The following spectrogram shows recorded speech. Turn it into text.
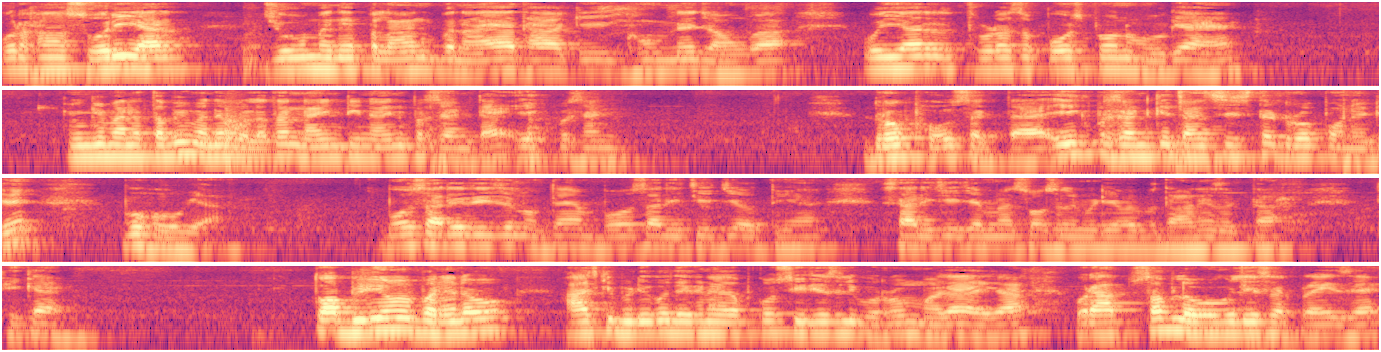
और हाँ सॉरी यार, जो मैंने प्लान बनाया था कि घूमने जाऊँगा, वो यार थोड़ा सा पोस्टपोन हो गया है। क्योंकि मैंने, तभी मैंने बोला था नाइन्टी नाइन परसेंट है, एक परसेंट ड्रॉप हो सकता है। एक परसेंट के चांसेस थे ड्रॉप होने के वो हो गया। बहुत सारे रीज़न होते हैं, बहुत सारी चीज़ें होती हैं, सारी चीज़ें मैं सोशल मीडिया पर बता नहीं सकता, ठीक है? तो आप वीडियो में बने रहो। आज की वीडियो को देखने आपको सीरियसली बोल रहा हूँ, मज़ा आएगा और आप सब लोगों के लिए सरप्राइज़ है।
